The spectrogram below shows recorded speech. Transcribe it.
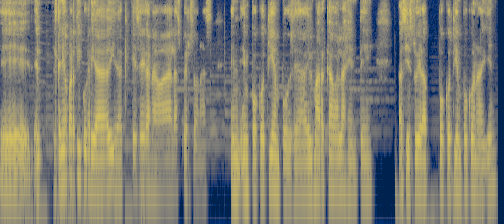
eh, él, tenía particularidad y era que se ganaba a las personas en, en, poco tiempo, o sea, él marcaba a la gente, así estuviera poco tiempo con alguien,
